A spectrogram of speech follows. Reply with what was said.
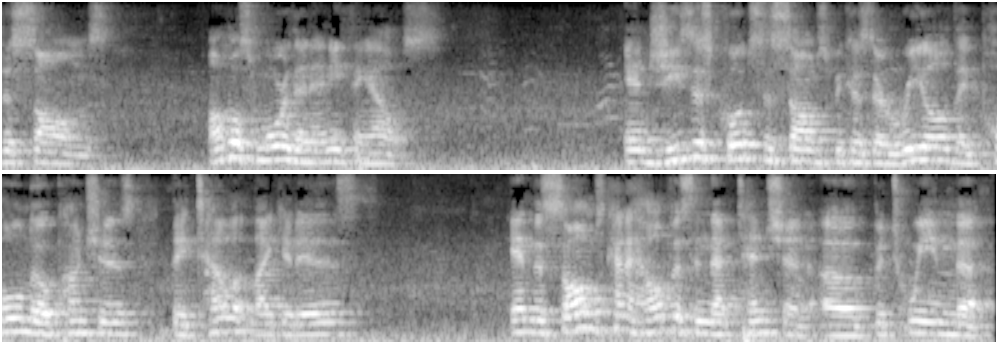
the Psalms almost more than anything else. And Jesus quotes the Psalms because they're real, they pull no punches, they tell it like it is. And the Psalms kind of help us in that tension of between the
